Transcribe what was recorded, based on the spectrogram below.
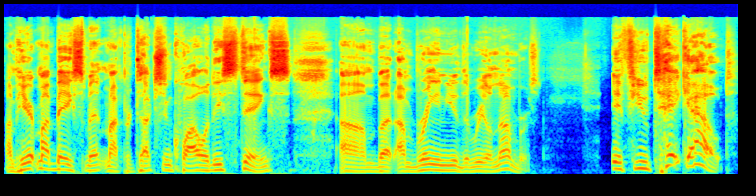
I'm here at my basement. My production quality stinks, um, but I'm bringing you the real numbers. If you take out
